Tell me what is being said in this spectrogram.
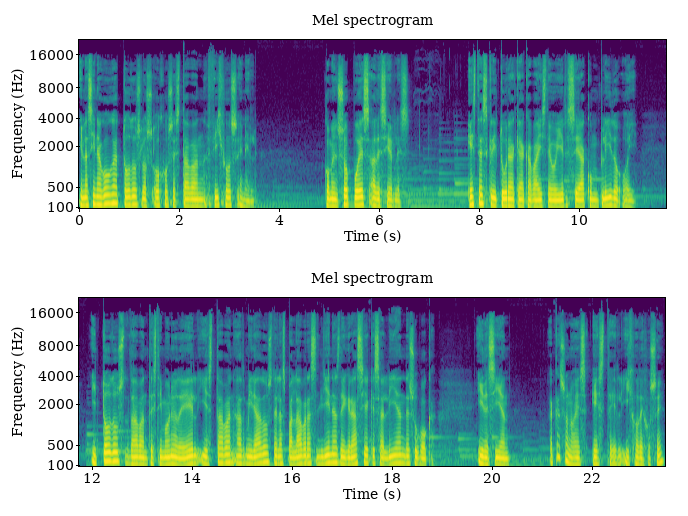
En la sinagoga todos los ojos estaban fijos en él. Comenzó pues a decirles, Esta escritura que acabáis de oír se ha cumplido hoy. Y todos daban testimonio de él y estaban admirados de las palabras llenas de gracia que salían de su boca. Y decían, ¿acaso no es este el hijo de José?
